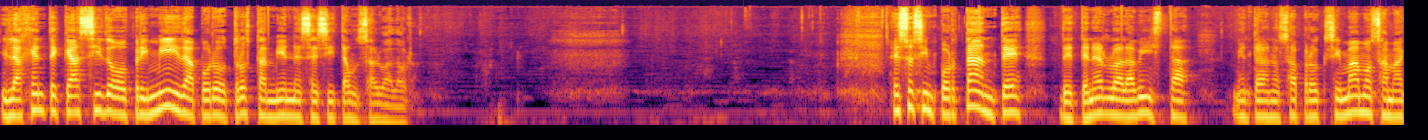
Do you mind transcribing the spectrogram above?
y la gente que ha sido oprimida por otros también necesita un salvador. Eso es importante de tenerlo a la vista mientras nos aproximamos a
